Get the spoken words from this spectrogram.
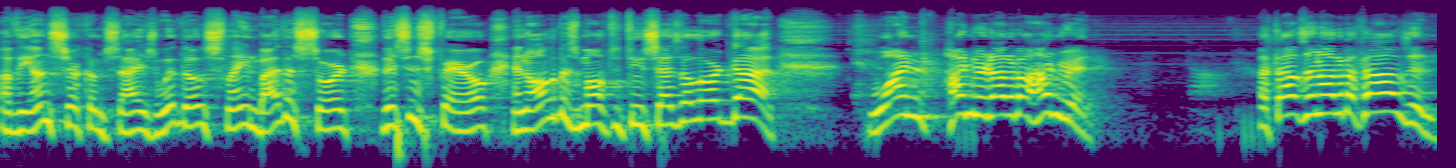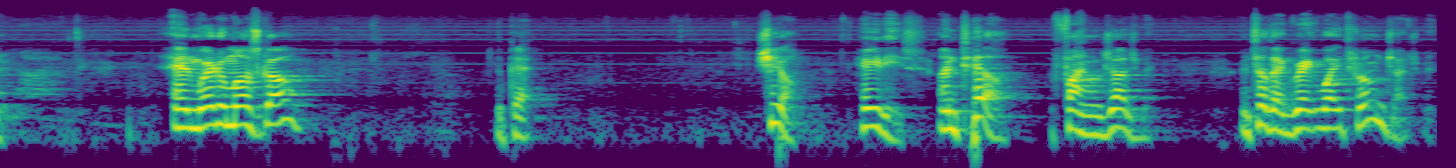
of the uncircumcised with those slain by the sword. This is Pharaoh and all of his multitude, says the Lord God. 100 out of a 100, a thousand out of a thousand. And where do most go? the pit. Sheol, Hades, until the final judgment, until that great white throne judgment.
